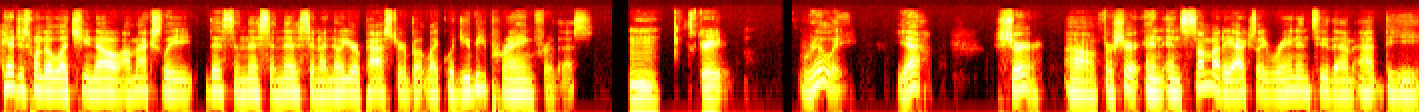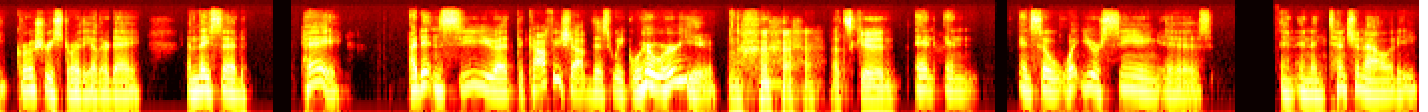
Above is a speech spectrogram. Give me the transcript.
hey, I just wanted to let you know I'm actually this and this and this. And I know you're a pastor, but like, would you be praying for this? Mm, it's great. Really? Yeah, sure. Uh, for sure. And and somebody actually ran into them at the grocery store the other day and they said, Hey, I didn't see you at the coffee shop this week. Where were you? That's good. And and and so what you're seeing is an, an intentionality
